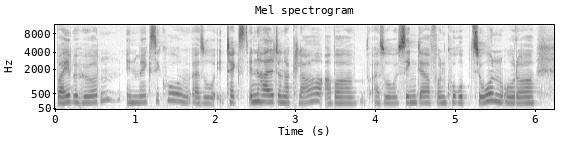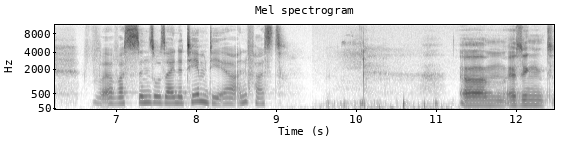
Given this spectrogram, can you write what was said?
bei Behörden in Mexiko? Also Textinhalte, na klar, aber also singt er von Korruption oder was sind so seine Themen, die er anfasst? Ähm, er singt,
